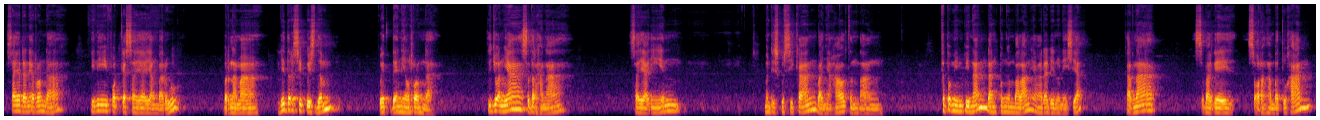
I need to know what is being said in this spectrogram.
saya Daniel Ronda. Ini podcast saya yang baru bernama Leadership Wisdom with Daniel Ronda. Tujuannya sederhana, saya ingin mendiskusikan banyak hal tentang kepemimpinan dan pengembalaan yang ada di Indonesia. Karena sebagai seorang hamba Tuhan,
